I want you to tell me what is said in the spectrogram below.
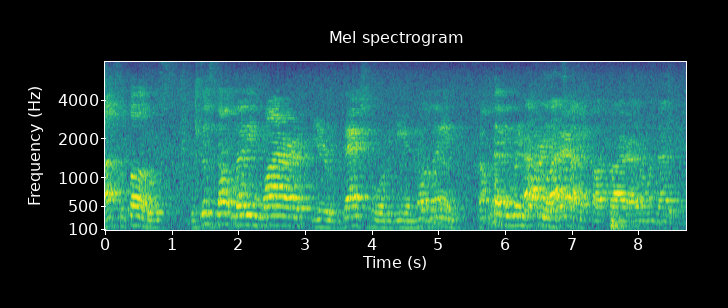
I suppose. But just don't let him wire your dashboard again. Don't let him, don't let him rewire After the your last dashboard. time it caught fire, I don't want that again.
